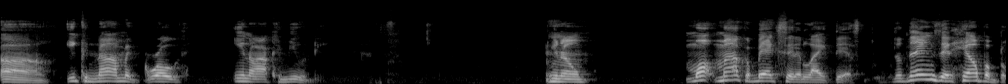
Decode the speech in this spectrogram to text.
uh, economic growth in our community you know, Malcolm X said it like this: the things that help a,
